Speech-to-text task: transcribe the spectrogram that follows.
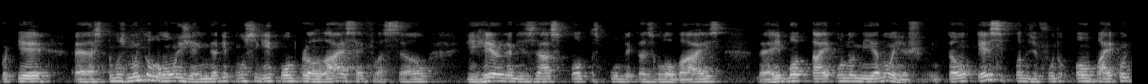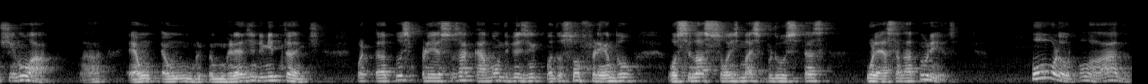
porque é, estamos muito longe ainda de conseguir controlar essa inflação, de reorganizar as contas públicas globais né, e botar a economia no eixo. Então, esse pano de fundo vai continuar. Tá? É, um, é um, um grande limitante. Portanto, os preços acabam de vez em quando sofrendo oscilações mais bruscas por essa natureza. Por outro lado,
